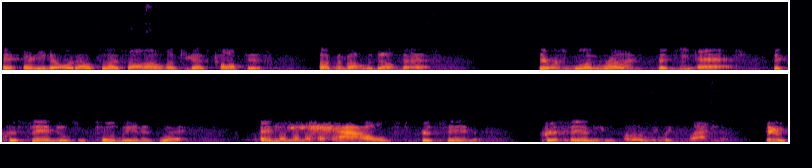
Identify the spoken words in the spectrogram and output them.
And, and you know what else that I saw? And I don't know if you guys caught this. Talking about Ladell Betts, there was one run that he had that Chris Samuels was totally in his way, and he housed Chris Samuels. Chris Samuels Totally flattened him. Dude,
